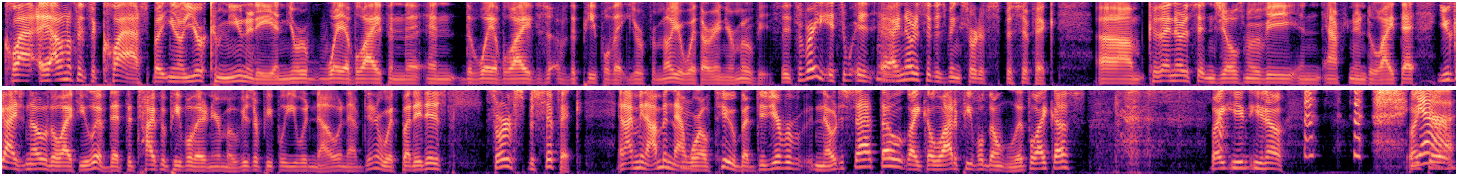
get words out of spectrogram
class. I don't know if it's a class, but you know your community and your way of life and the and the way of lives of the people that you're familiar with are in your movies. It's a very it's. It, hmm. I notice it as being sort of specific um, because I noticed it in Jill's movie in Afternoon Delight that you guys know the life you live. That the type of people that are in your movies are people you would know and have dinner with, but it is sort of specific. And I mean, I'm in that hmm. world too. But did you ever notice that though? Like a lot of people don't live like us. like you, you know, like Yeah.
